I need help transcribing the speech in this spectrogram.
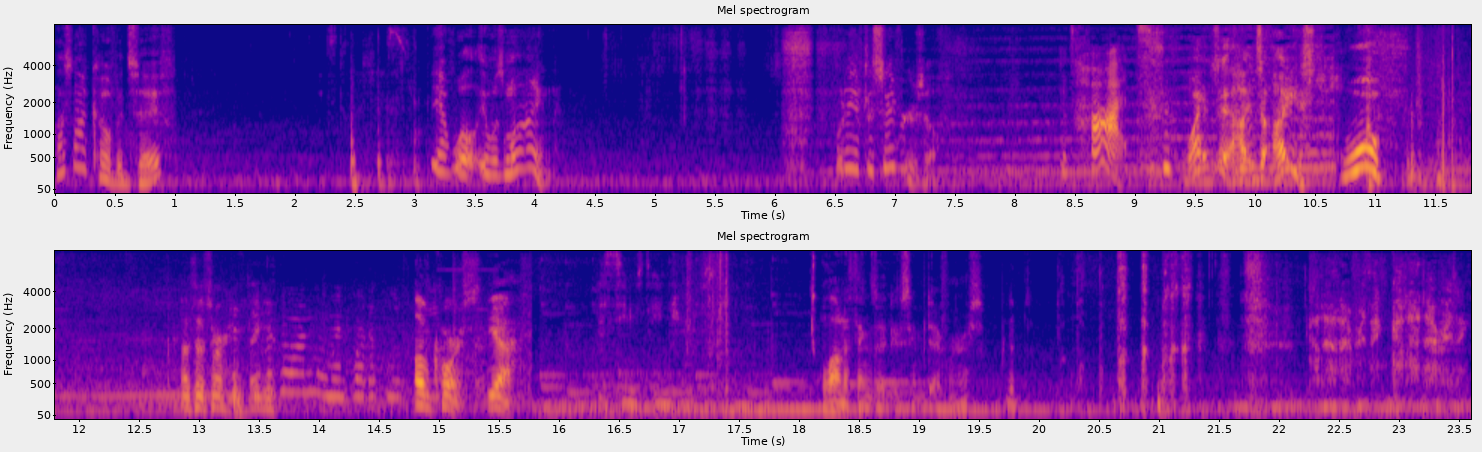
that's not COVID safe. Yeah, well, it was mine. What do you have to say for yourself? It's hot. Why is it? It's iced. Whoa. I'm so sorry. Thank you. Just one moment for the food. Of course, yeah. this seems dangerous. A lot of things I do seem different. Cut out everything. Cut out everything.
